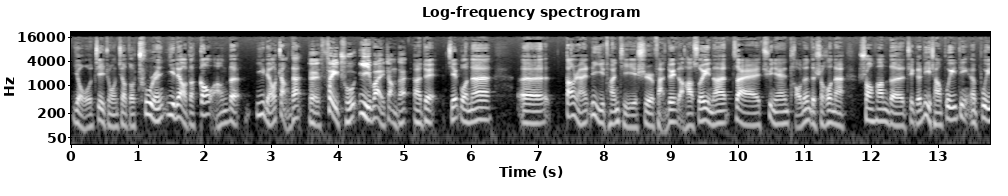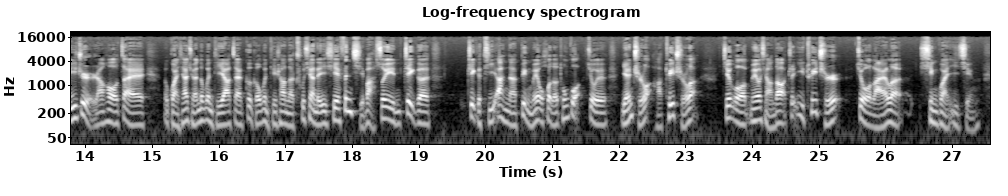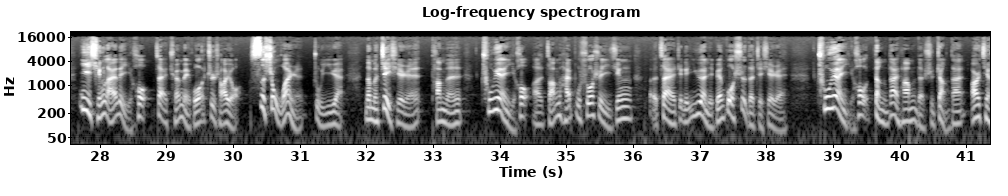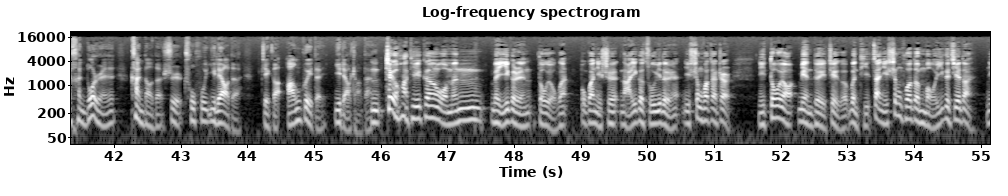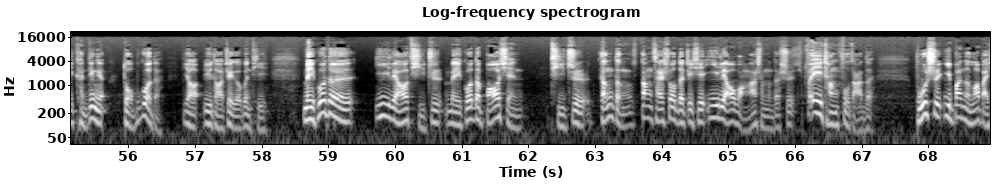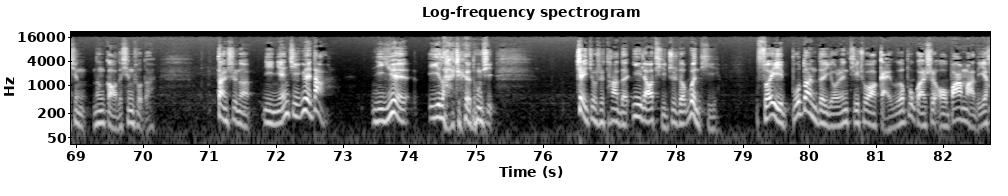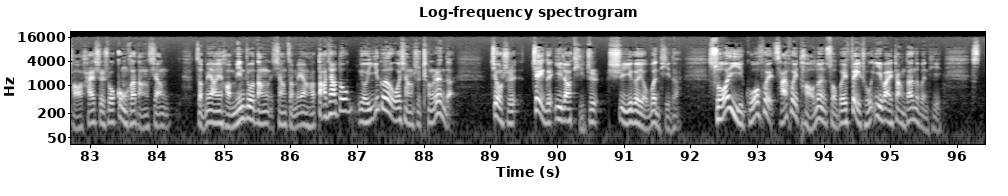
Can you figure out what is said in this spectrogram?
有这种叫做出人意料的高昂的医疗账单，对，废除意外账单啊，对，结果呢，呃，当然利益团体是反对的哈，所以呢，在去年讨论的时候呢，双方的这个立场不一定呃不一致，然后在管辖权的问题啊，在各个问题上呢，出现了一些分歧吧，所以这个这个提案呢，并没有获得通过，就延迟了啊，推迟了，结果没有想到这一推迟就来了。新冠疫情，疫情来了以后，在全美国至少有四十五万人住医院。那么这些人，他们出院以后，呃，咱们还不说是已经呃在这个医院里边过世的这些人，出院以后等待他们的是账单，而且很多人看到的是出乎意料的这个昂贵的医疗账单。嗯，这个话题跟我们每一个人都有关，不管你是哪一个族裔的人，你生活在这儿。你都要面对这个问题，在你生活的某一个阶段，你肯定躲不过的，要遇到这个问题。美国的医疗体制、美国的保险体制等等，刚才说的这些医疗网啊什么的，是非常复杂的，不是一般的老百姓能搞得清楚的。但是呢，你年纪越大，你越依赖这个东西，这就是它的医疗体制的问题。所以不断的有人提出要改革，不管是奥巴马的也好，还是说共和党想怎么样也好，民主党想怎么样好，大家都有一个我想是承认的，就是这个医疗体制是一个有问题的，所以国会才会讨论所谓废除意外账单的问题。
